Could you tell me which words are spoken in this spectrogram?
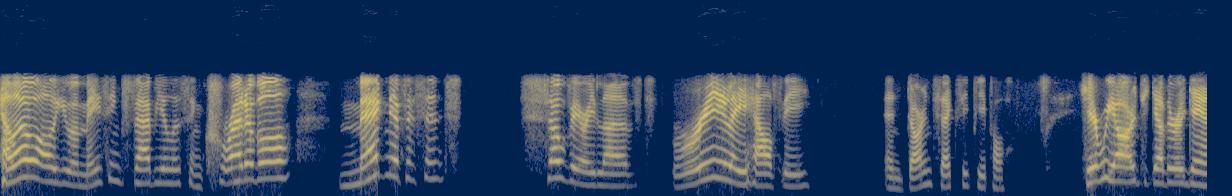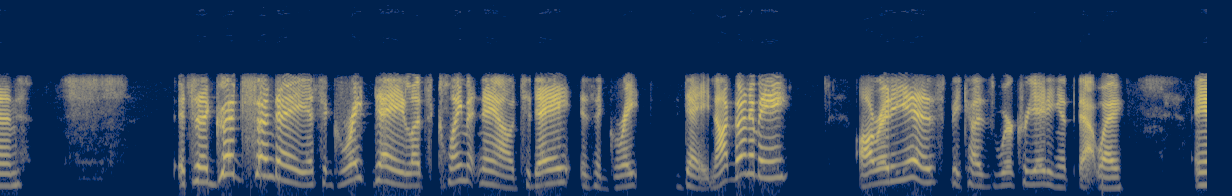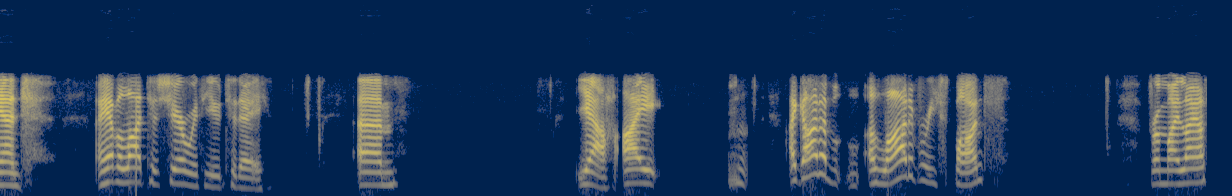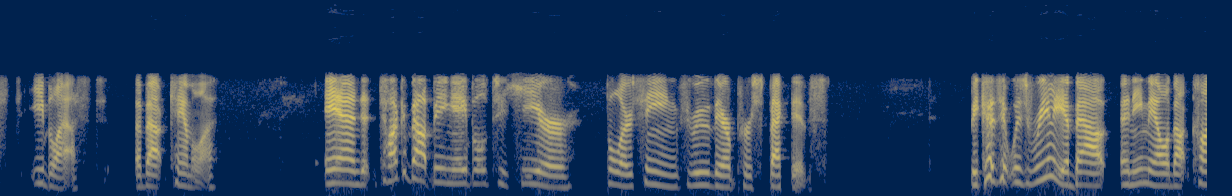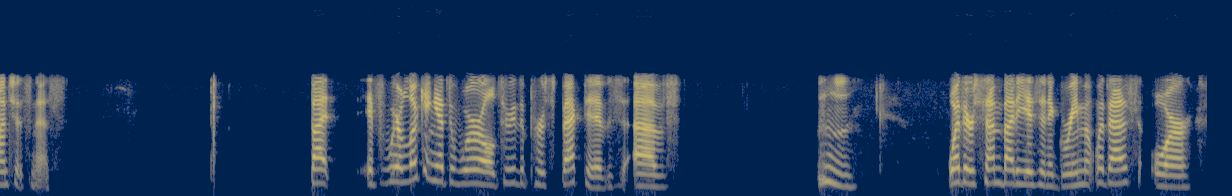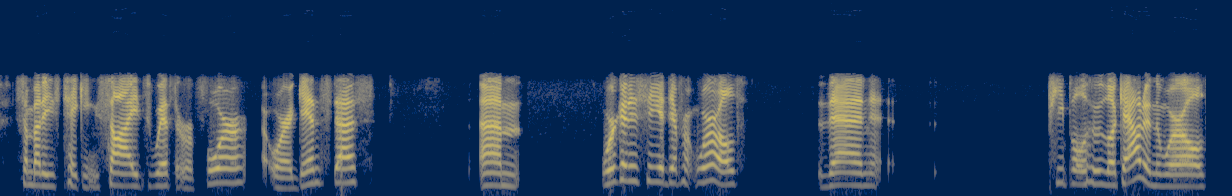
Hello, all you amazing, fabulous, incredible, magnificent, so very loved, really healthy, and darn sexy people. Here we are together again. It's a good Sunday. It's a great day. Let's claim it now. Today is a great day. Not going to be, already is because we're creating it that way. And I have a lot to share with you today. Um, yeah, I I got a, a lot of response from my last e-blast about Kamala. And talk about being able to hear people are seeing through their perspectives. Because it was really about an email about consciousness. But if we're looking at the world through the perspectives of whether somebody is in agreement with us or somebody's taking sides with or for or against us, um, we're going to see a different world than people who look out in the world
